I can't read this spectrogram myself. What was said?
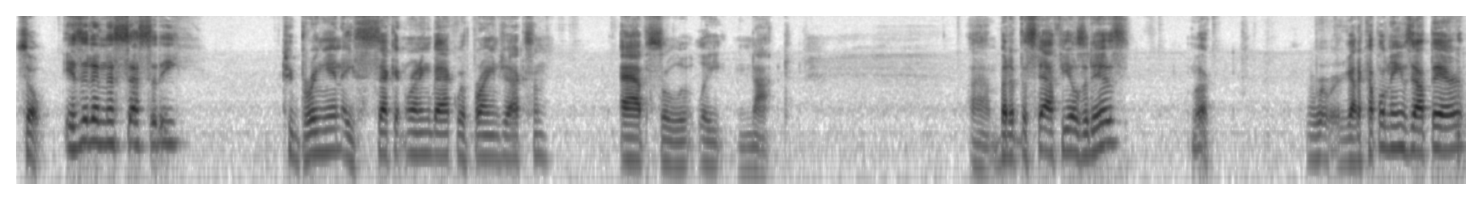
So, is it a necessity to bring in a second running back with Bryan Jackson? Absolutely not. Um, but if the staff feels it is, look, we've got a couple names out there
